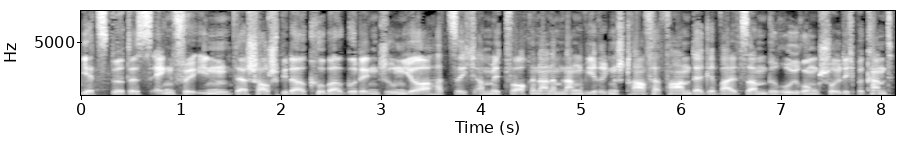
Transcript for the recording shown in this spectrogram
Jetzt wird es eng für ihn. Der Schauspieler Cuba Gooding Jr. hat sich am Mittwoch in einem langwierigen Strafverfahren der gewaltsamen Berührung schuldig bekannt.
